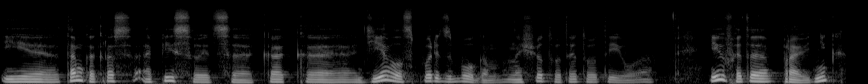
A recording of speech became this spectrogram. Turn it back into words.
И там как раз описывается, как э, дьявол спорит с Богом насчет вот этого вот Иова. Иов — это праведник,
